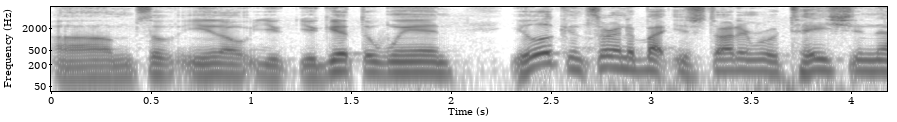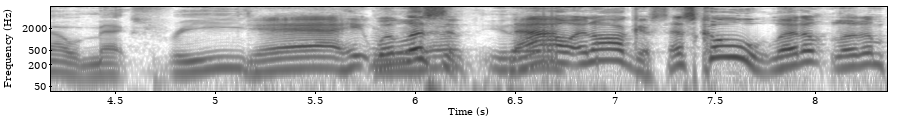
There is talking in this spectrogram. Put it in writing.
Um, so you know, you, you get the win. You're a little concerned about your starting rotation now with Max Fried. Yeah, he, well, You know, listen. you know. now in August, that's cool. Let him. Let him.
